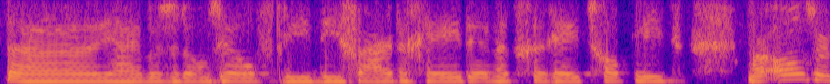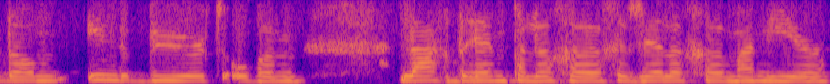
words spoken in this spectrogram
uh, ja, hebben ze dan zelf die, die vaardigheden en het gereedschap niet. Maar als er dan in de buurt op een laagdrempelige, gezellige manier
